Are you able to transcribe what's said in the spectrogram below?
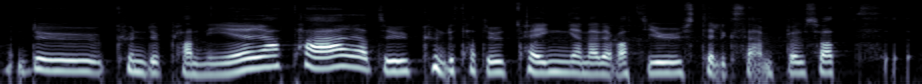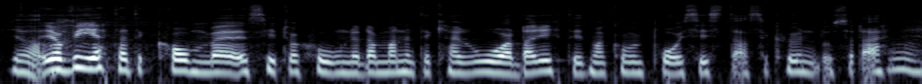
du kunde planerat här, att du kunde tagit ut pengar när det varit ljus till exempel. Så att ja. jag vet att det kommer situationer där man inte kan råda riktigt, man kommer på i sista sekund och sådär. Mm.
